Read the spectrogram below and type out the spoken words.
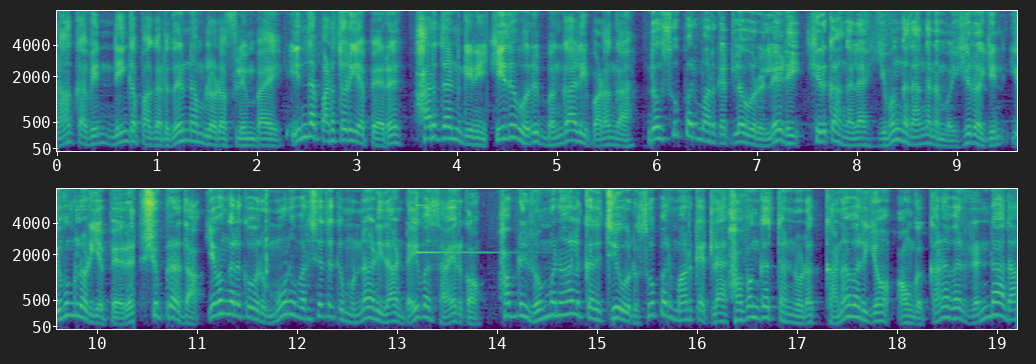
நான் கவின் நீங்க பாக்குறது நம்மளோட பிலிம் பை. இந்த படத்துடைய பேரு ஹர்தன் கினி. இது ஒரு பெங்காலி படங்க. இந்த சூப்பர் மார்க்கெட்ல ஒரு லேடி இருக்காங்கல்ல இவங்க தாங்க நம்ம ஹீரோயின். இவங்களுடைய பேரு சுப்ரதா. இவங்களுக்கு ஒரு மூணு வருஷத்துக்கு முன்னாடி தான் டைவர்ஸ் ஆயிருக்கும். அப்படி ரொம்ப நாள் கழிச்சு ஒரு சூப்பர் மார்க்கெட்ல அவங்க தன்னோட கணவரையும் அவங்க கணவர் ரெண்டாவதா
